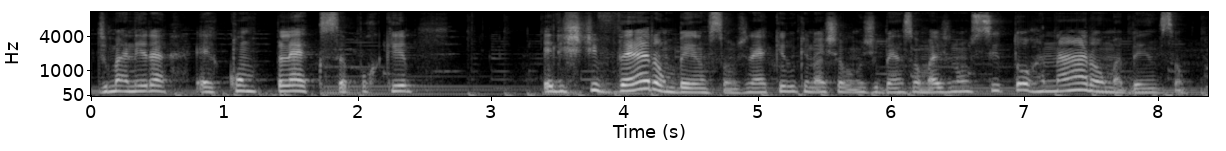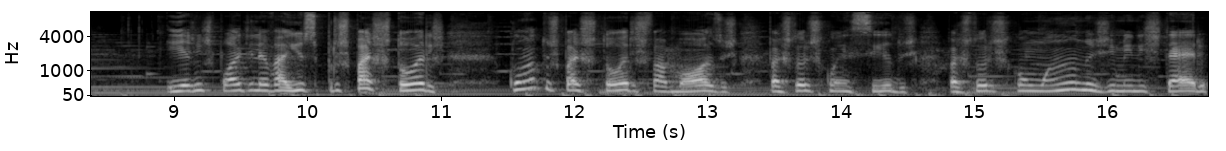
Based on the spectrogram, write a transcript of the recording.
de maneira é, complexa, porque eles tiveram bênçãos, né? aquilo que nós chamamos de bênção, mas não se tornaram uma bênção. E a gente pode levar isso para os pastores. Quantos pastores famosos, pastores conhecidos, pastores com anos de ministério,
